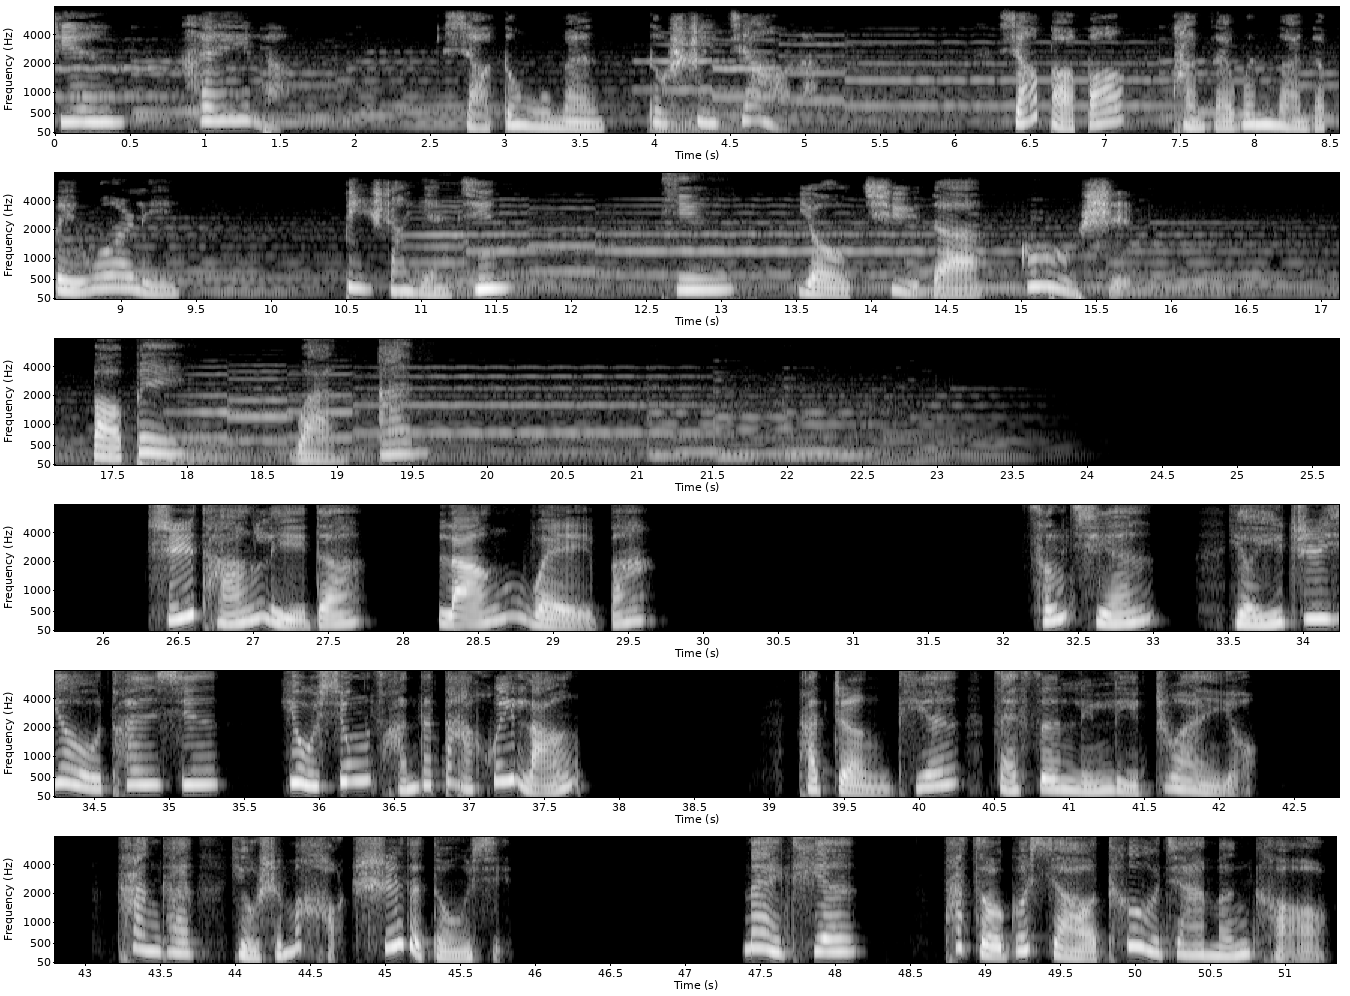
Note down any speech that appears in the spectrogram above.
天黑了，小动物们都睡觉了。小宝宝躺在温暖的被窝里，闭上眼睛，听有趣的故事。宝贝，晚安。池塘里的。狼尾巴。从前有一只又贪心又凶残的大灰狼，它整天在森林里转悠，看看有什么好吃的东西。那天，他走过小兔家门口，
